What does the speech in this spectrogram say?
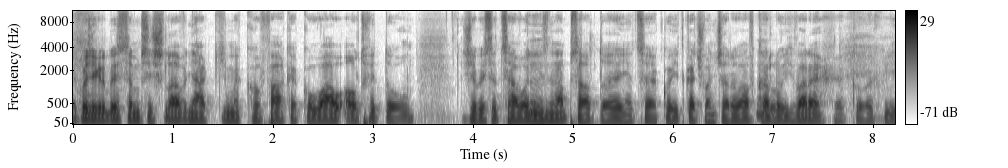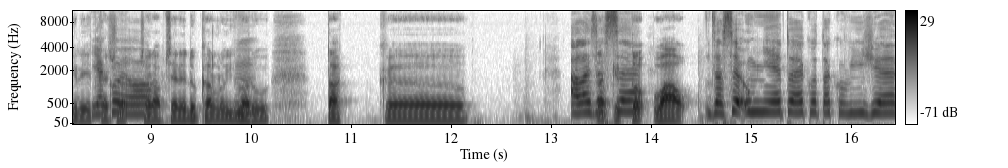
Jakože kdyby jsem přišla v nějakým jako fakt jako wow outfitu, že by se třeba o nic hmm. nenapsal. To je něco jako Jitka Čvančarová v hmm. Karlových Varech. Jako ve chvíli, kdy Jitka jako Čvančarová přijede do Karlových hmm. Varů, tak ale zase, je to wow. Zase u mě je to jako takový, že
